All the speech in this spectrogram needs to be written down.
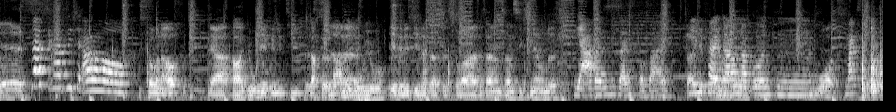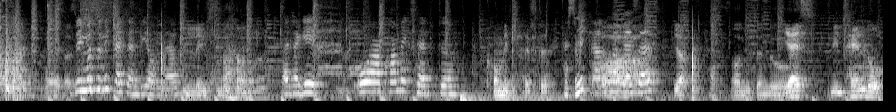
Yes. das hatte ich auch. Das kommen auch, ja, Ah, Jojo. definitiv. Ich dachte, der Name Jojo. Definitives Accessoire des 21. Jahrhunderts. Ja, aber das ist eigentlich vorbei. Auf jeden Fall Daumen nach unten. What? Max nicht mehr. Deswegen musst du nicht gleich dein Bier umwerfen. Den längsten Weiter geht's. Oh, Comics-Hefte. Comic-Hefte. Hast du mich gerade Ah. verbessert? Ja. Oh, Nintendo. Yes, Nintendo,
